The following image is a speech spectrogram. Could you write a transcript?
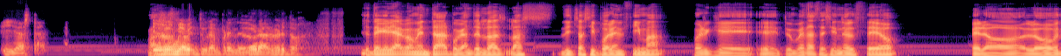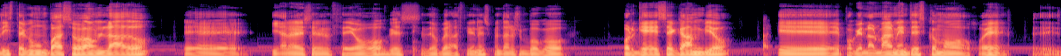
y ya está. eso es mi aventura emprendedora, Alberto. Yo te quería comentar, porque antes lo has, dicho así por encima, porque eh, tú empezaste siendo el CEO pero luego diste como un paso a un lado eh, y ahora es el COO, que es de operaciones. Cuéntanos un poco por qué ese cambio. porque normalmente es como, joder, eh,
